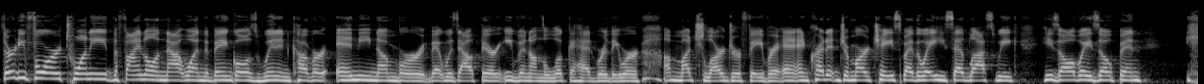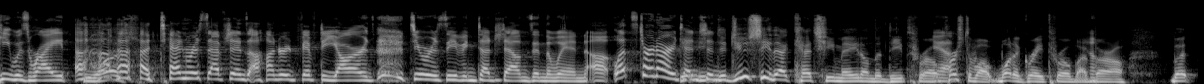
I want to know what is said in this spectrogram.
34 20, the final in that one. The Bengals win and cover any number that was out there, even on the look ahead, where they were a much larger favorite. And, and credit Ja'Marr Chase, by the way, he said last week he's always open he was right. He was. 10 receptions, 150 yards, two receiving touchdowns in the win. Uh, let's turn our attention. Did, did, you see that catch he made on the deep throw? Yeah. First of all, what a great throw by Burrow. But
